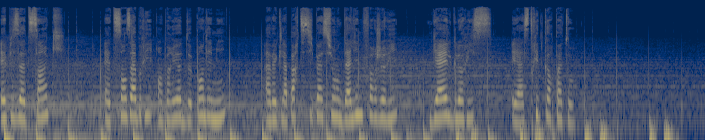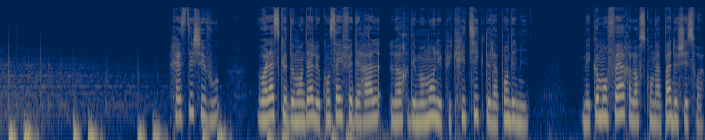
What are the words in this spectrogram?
Épisode 5 Être sans-abri en période de pandémie, avec la participation d'Aline Forgerie, Gaël Gloris et Astrid Corpato. Restez chez vous, voilà ce que demandait le Conseil fédéral lors des moments les plus critiques de la pandémie. Mais comment faire lorsqu'on n'a pas de chez soi?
